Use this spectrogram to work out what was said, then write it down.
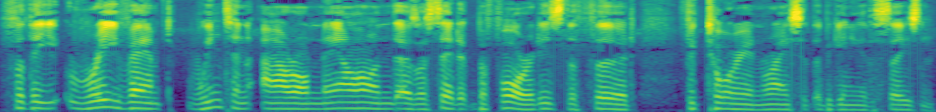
for the revamped Winton are on now. And as I said before, it is the third Victorian race at the beginning of the season.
